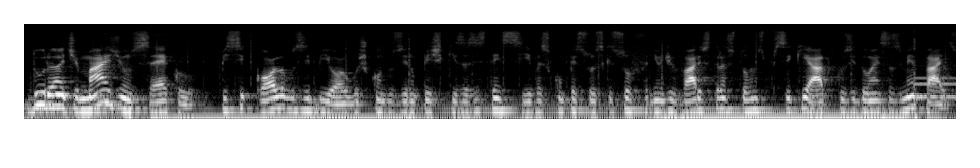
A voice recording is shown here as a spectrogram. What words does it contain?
Durante mais de um século, psicólogos e biólogos conduziram pesquisas extensivas com pessoas que sofriam de vários transtornos psiquiátricos e doenças mentais,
